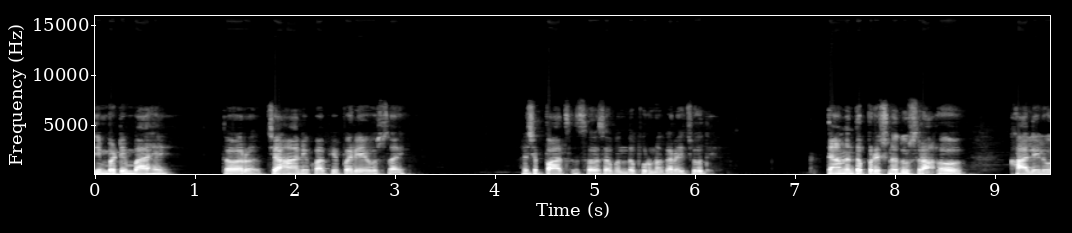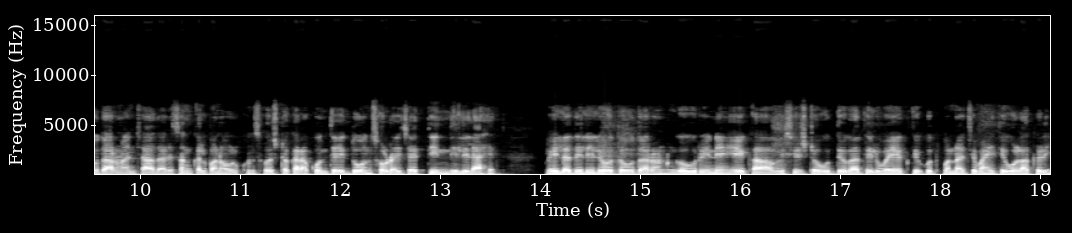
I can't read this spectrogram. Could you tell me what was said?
टिंबटिंब आहे तर चहा आणि कॉफी पर्याय वस्तू आहे. असे पाच सहसंबंध पूर्ण करायचे होते. त्यानंतर प्रश्न दुसरा अ खालील उदाहरणांच्या आधारे संकल्पना ओळखून स्पष्ट करा. कोणत्याही दोन सोडायचे आहेत तीन दिलेले आहेत. पहिलं दिलेलं होतं उदाहरण गौरीने एका विशिष्ट उद्योगातील वैयक्तिक उत्पन्नाची माहिती गोळा केली.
